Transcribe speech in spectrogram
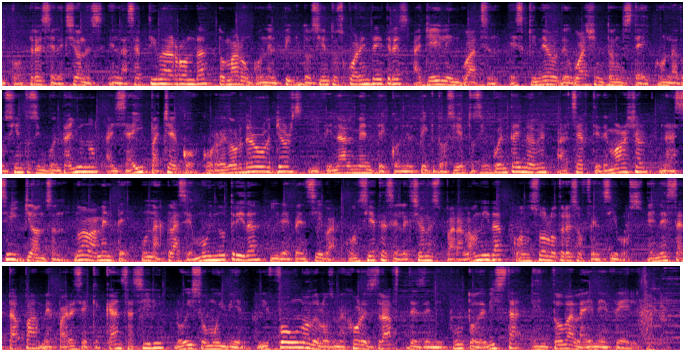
Y con tres selecciones en la séptima ronda tomaron con el pick 243 a Jalen Watson, esquinero de Washington State. Con la 251 Isaí Pacheco, corredor de Rogers y finalmente con el pick 259 al safety de Marshall, Nassi Johnson. Nuevamente una clase muy nutrida y defensiva, con 7 selecciones para la unidad con solo 3 ofensivos. En esta etapa me parece que Kansas City lo hizo muy bien y fue uno de los mejores drafts desde mi punto de vista en toda la NFL.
